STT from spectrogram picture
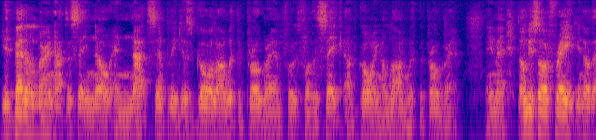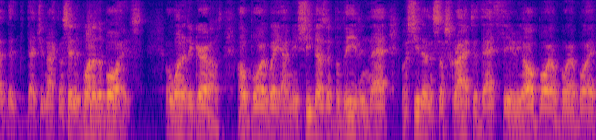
You'd better learn how to say no and not simply just go along with the program for, for the sake of going along with the program. Amen. Don't be so afraid, you know, that, that, that you're not considered one of the boys or one of the girls. Oh boy, wait, I mean, she doesn't believe in that, or she doesn't subscribe to that theory. Oh boy, oh boy, oh boy.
